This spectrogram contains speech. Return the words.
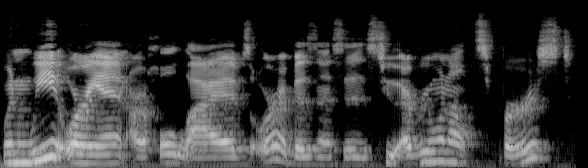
when we orient our whole lives or our businesses to everyone else first,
